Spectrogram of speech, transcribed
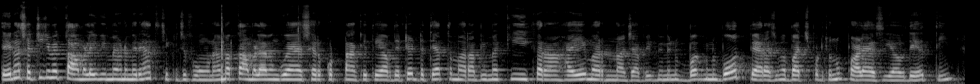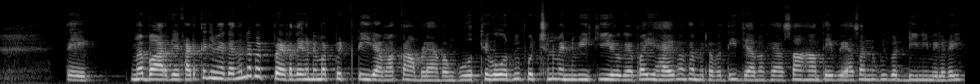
ਤੇ ਨਾ ਸੱਚੀ ਜਿਵੇਂ ਕਾਮਲੇ ਵੀ ਮੈਂ ਹੁਣ ਮੇਰੇ ਹੱਥ 'ਚ ਇੱਕ ਫੋਨ ਹੈ ਮੈਂ ਕਾਮਲਾ ਵਾਂਗੂ ਐ ਸਿਰ ਕੁੱਟਾਂ ਕਿਤੇ ਆਪਦੇ ਢਿੱਡ ਤੇ ਹੱਥ ਮਾਰਾਂ ਵੀ ਮੈਂ ਕੀ ਕਰਾਂ, ਹਾਏ ਮਰ ਨਾ ਜਾਵੇ ਵੀ ਮੈਨੂੰ ਬ- ਮੈਨੂੰ ਬਹੁਤ ਪਿਆਰਾ ਸੀ, ਮੈਂ ਬਚਪਨ 'ਚ ਉਹਨੂੰ ਪਾਲਿਆ ਸੀ ਆਪਦੇ ਹੱਥੀਂ। ਤੇ ਮੈਂ ਬਾਹਰ ਕੇ ਖੜ ਕੇ ਜਿਵੇਂ ਕਹਿੰਦੇ ਨਾ ਮੈਂ ਪਿੱਟਦੇ ਹੁੰਦੇ ਮੈਂ ਪਿੱਟੀ ਜਾਵਾਂ ਕਾਮਲਿਆਂ ਵਾਂਗੂ, ਉੱਥੇ ਹੋਰ ਵੀ ਪੁੱਛਣ ਮੈਨੂੰ ਵੀ ਕੀ ਹੋ ਗਿਆ, ਭਾਈ ਹਾਏ ਮੈਂ ਕਿਹਾ ਮੇਰਾ ਭਤੀਜਾ, ਮੈਂ ਕਿਹਾ ਸਾਹਾਂ ਤੇ ਪਿਆ, ਸਾਨੂੰ ਕੋਈ ਗੱਡੀ ਨਹੀਂ ਮਿਲ ਰਹੀ।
